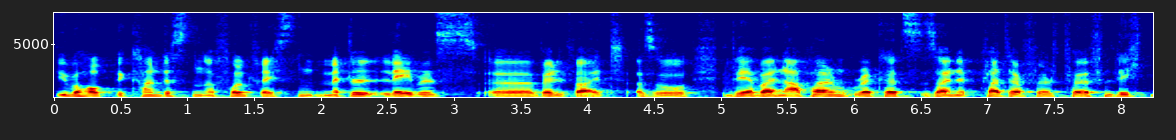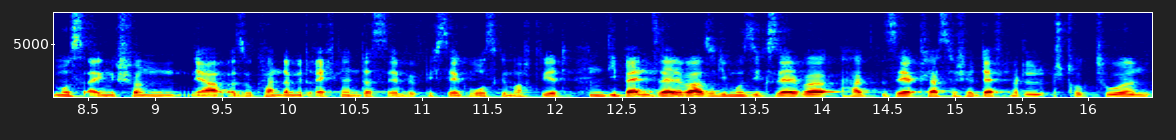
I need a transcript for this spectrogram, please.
überhaupt bekanntesten, erfolgreichsten Metal-Labels äh, weltweit. Also wer bei Napalm Records seine Platte ver veröffentlicht, muss eigentlich schon, ja, also kann damit rechnen, dass er wirklich sehr groß gemacht wird. Die Band selber, also die Musik selber, hat sehr klassische Death Metal-Strukturen.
